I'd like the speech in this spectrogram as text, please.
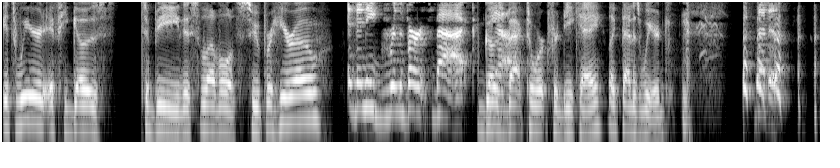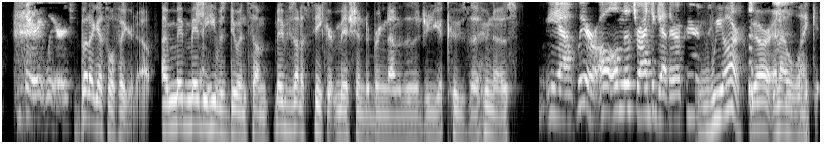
it's weird if he goes to be this level of superhero, And then he reverts back. goes Yeah, back to work for DK. Like that is weird. That is very weird. But I guess we'll figure it out. Uh, maybe maybe Yeah. he was doing some. Maybe he's on a secret mission to bring down the yakuza. Who knows? Yeah, we are all on this ride together, apparently. We are, we are, and I like it.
